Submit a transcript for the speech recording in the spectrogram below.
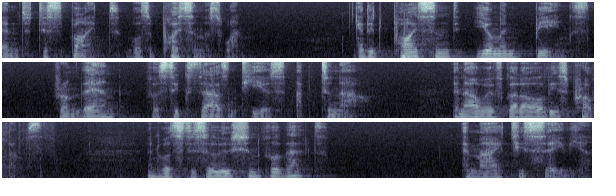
And despite was a poisonous one. And it poisoned human beings from then for 6,000 years up to now. And now we've got all these problems. And what's the solution for that? A mighty Savior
